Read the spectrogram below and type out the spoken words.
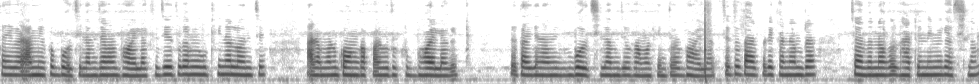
তাই এবার আমি ওকে বলছিলাম যে, আমার ভয় লাগছে। যেহেতু আমি উঠি না লঞ্চে আর আমার গঙ্গা পার হতে খুব ভয় লাগে। তো তাই জন্য আমি বলছিলাম যে, ওকে, আমার কিন্তু আর ভয় লাগছে। তো তারপর এখানে আমরা চন্দননগর ঘাটে নেমে গেছিলাম।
